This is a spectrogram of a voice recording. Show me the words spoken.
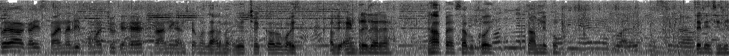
तो यार गाइस फाइनली पहुँच चुके हैं रानीगंज के मज़ार में। ये चेक करो बॉइस अभी एंट्री ले रहे हैं। यहाँ पे सब कोई अलैक्म चलिए चलिए।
